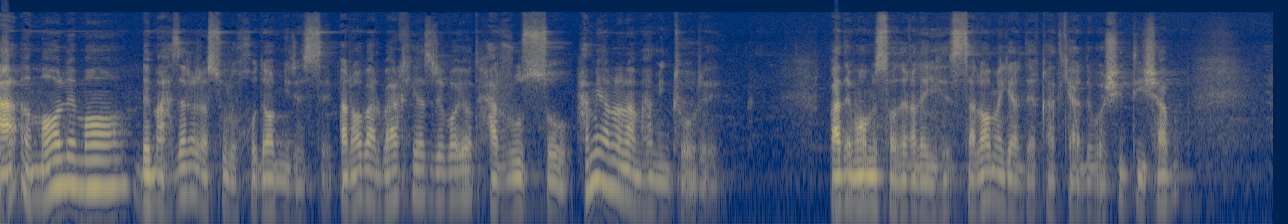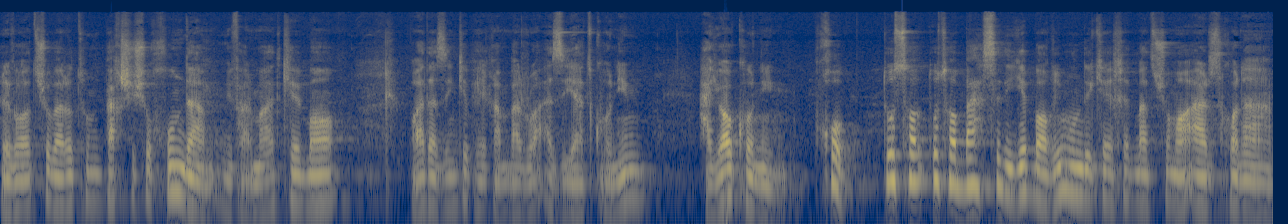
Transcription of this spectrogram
اعمال ما به محضر رسول خدا میرسه. بنابر برخی از روایات هر روز صبح. همین الان هم همینطوره. بعد امام صادق علیه السلام اگر دقت کرده باشید دیشب روایتشو براتون بخششو خوندم میفرماید که ما باید از اینکه پیغمبر رو اذیت کنیم حیا کنیم خب دو تا دو تا بحث دیگه باقی مونده که خدمت شما عرض کنم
